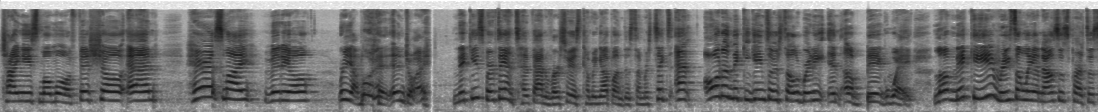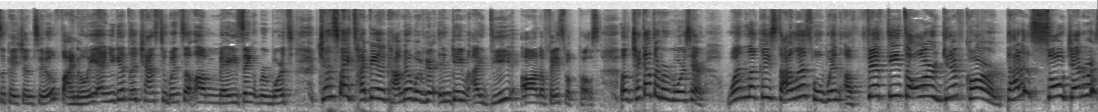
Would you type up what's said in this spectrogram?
Chinese Momo Official, and here is my video re-upload it. Enjoy! Nikki's birthday and 10th anniversary is coming up on December 6th, and all the Nikki games are celebrating in a big way. Love Nikki recently announced its participation too, finally, and you get the chance to win some amazing rewards just by typing a comment with your in-game ID on a Facebook post. Well, check out the rewards here. One lucky stylist will win a $50 gift card. That is so generous.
